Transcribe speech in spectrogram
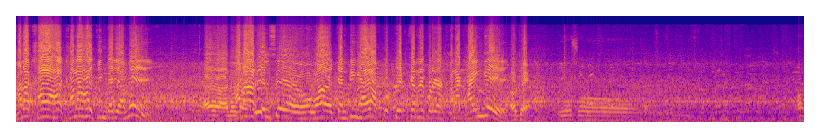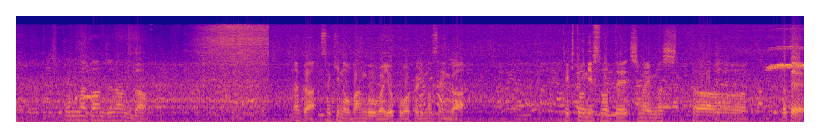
खाना खाया है खाना है तीन दरिया में खाना रेल से वहाँ कैंटीन है आपको पेट करने पड़ेगा खाना खाएंगे OK よいしょあこんな感じなんだなんか席の番号がよく分かりませんが適当に座ってしまいましただって、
